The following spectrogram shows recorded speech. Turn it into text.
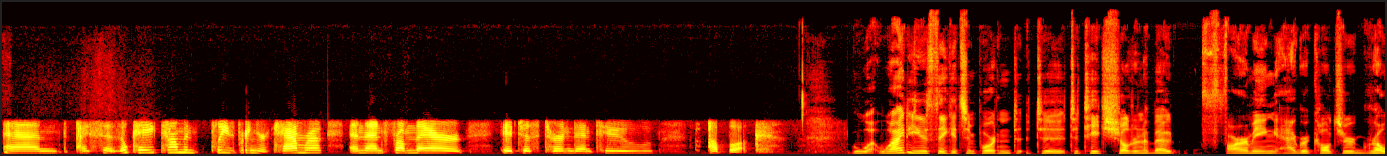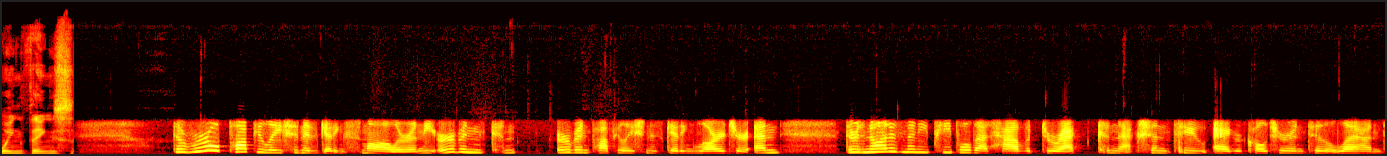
and I says okay come and please bring your camera and then from there it just turned into a book. Why do you think it's important to, to teach children about farming, agriculture, growing things? The rural population is getting smaller, and the urban con- urban population is getting larger, and there's not as many people that have a direct connection to agriculture and to the land.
